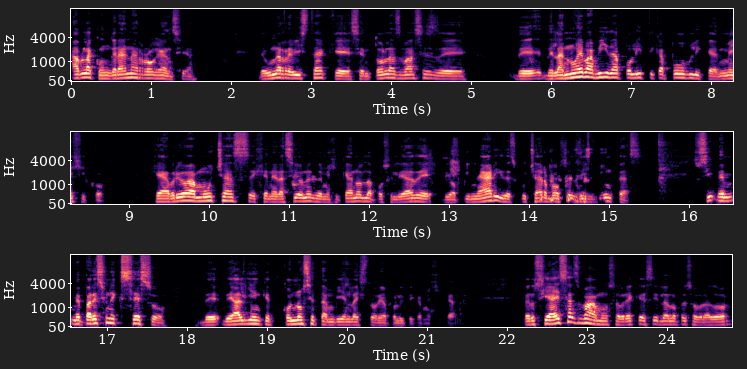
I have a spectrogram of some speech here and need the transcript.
habla con gran arrogancia de una revista que sentó las bases de, la nueva vida política pública en México, que abrió a muchas generaciones de mexicanos la posibilidad de, opinar y de escuchar voces distintas. Sí, me, parece un exceso de, de alguien que conoce también la historia política mexicana. Pero si a esas vamos, habría que decirle a López Obrador,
